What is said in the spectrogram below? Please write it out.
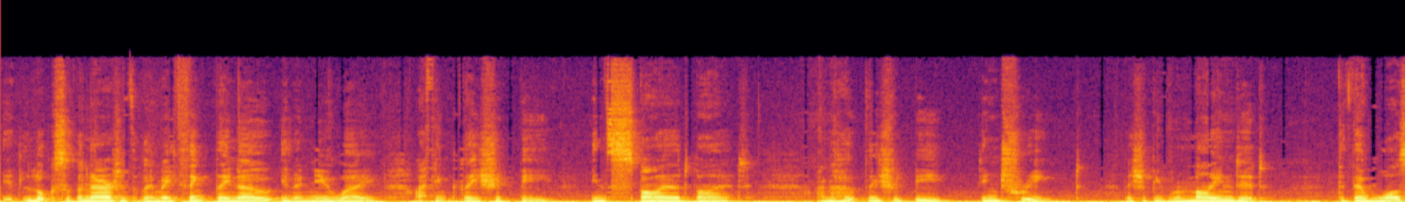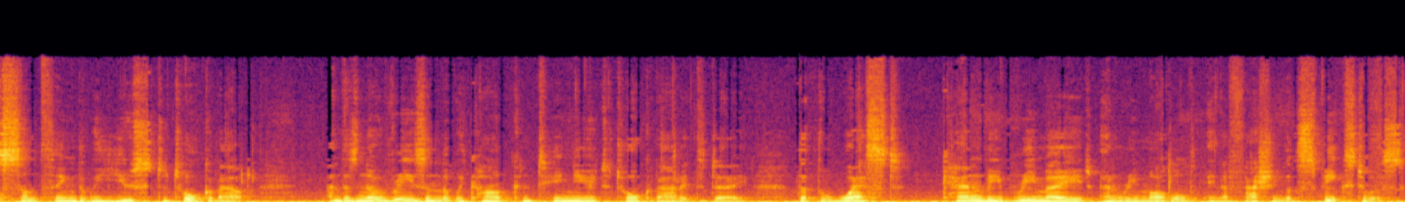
it looks at the narrative that they may think they know in a new way. I think they should be inspired by it, and I hope they should be intrigued. They should be reminded that there was something that we used to talk about, and there's no reason that we can't continue to talk about it today. That the West can be remade and remodeled in a fashion that speaks to us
